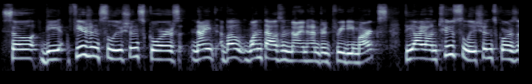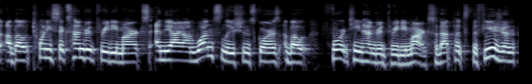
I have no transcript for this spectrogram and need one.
So the Fusion solution scores nine, about 1,900 3D marks. The Ion 2 solution scores about 2,600 3D marks, and the Ion 1 solution scores about 1400 3D marks. So that puts the Fusion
